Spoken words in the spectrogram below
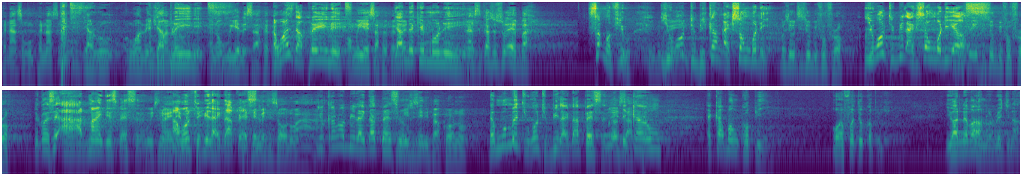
pɛ no asɛm wompɛ no asɛm that is their role. And they are playing it. ɛna ɔmoyɛ ne saa And once they are playing it, they are making money. na sika so so ɛba Some of you, you want to become like somebody. Bɛ sɛ wote sɛ obi foforɔ You want to be like somebody Bɛ sɛ wote else. sɛ obi foforɔ Because you say, I admire this person. Wei sɛ na ɔyɛ I want to be like that person. mɛte sɛ ɔno a You cannot be like that person. sɛ nipa korɔ no The moment you want to be like that person, you become a carbon copy or a photocopy. You are never an original.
